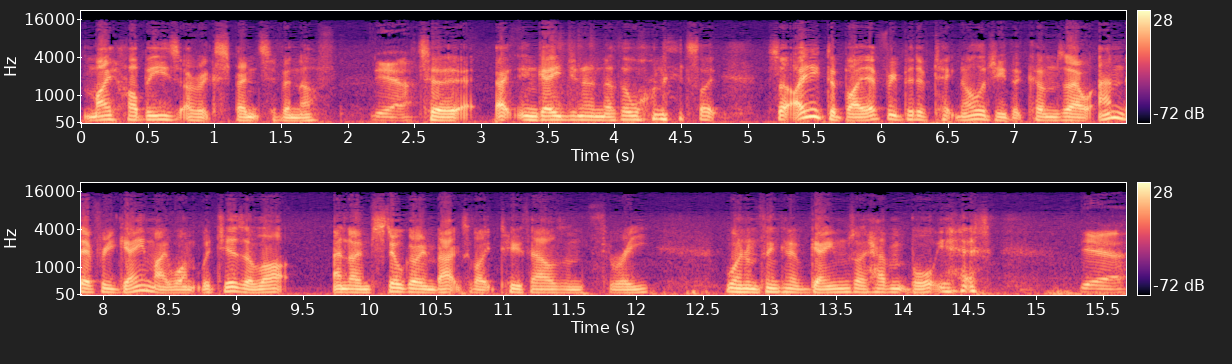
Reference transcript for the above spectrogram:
my hobbies are expensive enough Yeah. to uh, engage in another one. It's like so I need to buy every bit of technology that comes out and every game I want, which is a lot. And I'm still going back to like 2003 when I'm thinking of games I haven't bought yet. Yeah.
